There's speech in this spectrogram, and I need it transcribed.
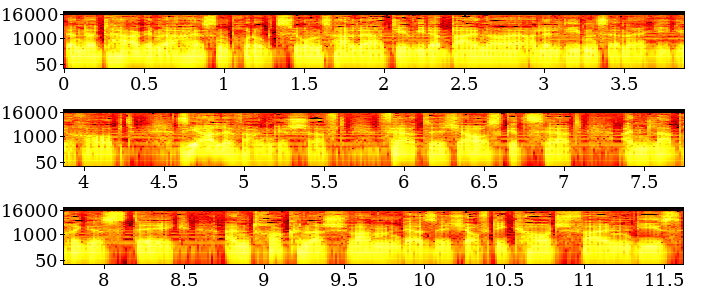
denn der Tag in der heißen Produktionshalle hat ihr wieder beinahe alle Lebensenergie geraubt. Sie alle waren geschafft, fertig, ausgezehrt, ein labbriges Steak, ein trockener Schwamm, der sich auf die Couch fallen ließ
